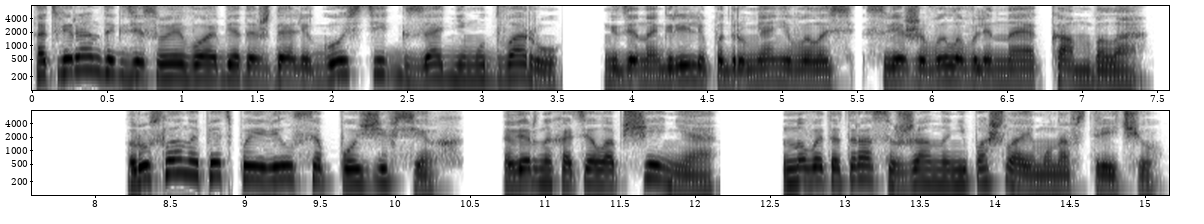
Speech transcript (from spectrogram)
От веранды, где своего обеда ждали гости, к заднему двору, где на гриле подрумянивалась свежевыловленная камбала. Руслан опять появился позже всех. Верно хотел общения, но в этот раз Жанна не пошла ему навстречу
